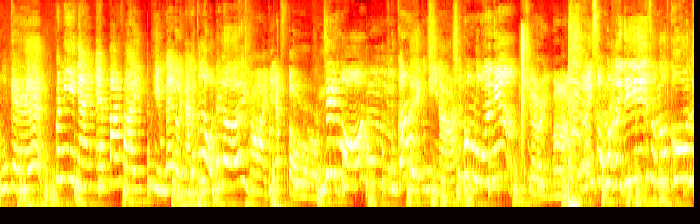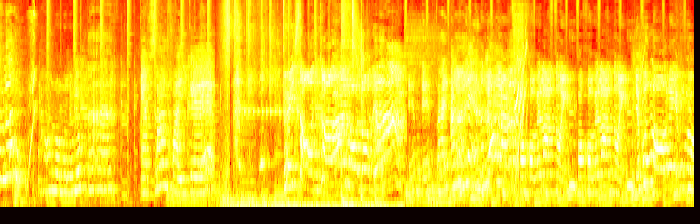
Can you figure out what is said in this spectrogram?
มูแก ก็นี่ไงแอปป้ายไฟพิมพ์ได้เลยนะ แล้วก็โหลดได้เลย ใช่ที่ App Store จริงเหรอกูเกิลเพลก็มีนะ ฉันเพิ่งรู้นะเนี่ยเชยมากเฮ้ยสอนโหลดหน่อยดิสอนโหลดก่อนเร็วเอาโหลดโหลดเร็วๆอ่าๆแอปป้ายไฟแก ขอขอเวลาหน่อย อย่าเพิ่งร้องเลยอย่าเพิ่งร้อง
